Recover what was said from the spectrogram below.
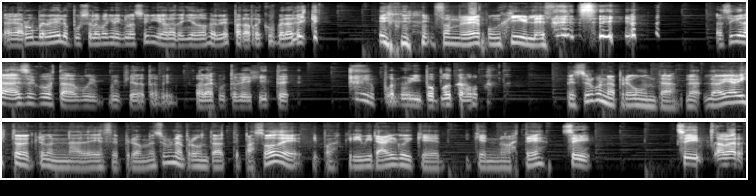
agarró un bebé, lo puso en la máquina de clonación y ahora tenía dos bebés para recuperar el que. Son bebés fungibles. Sí. Así que nada, ese juego estaba muy, muy piola también. Ahora justo que dijiste, poner un hipopótamo. Me surge una pregunta. Lo, lo había visto, creo, en una DS, pero me surge una pregunta. ¿Te pasó de tipo escribir algo y que, y que no esté? Sí. Sí, a ver.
